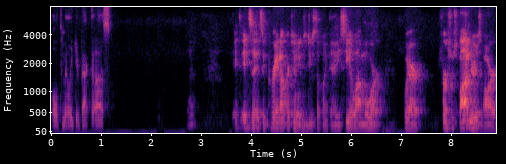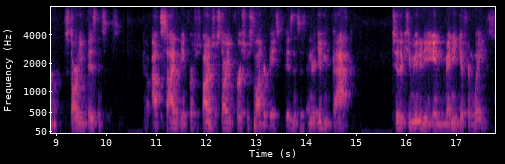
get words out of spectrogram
ultimately give back to us. It, it's a it's a great opportunity to do stuff like that. You see a lot more where first responders are starting businesses. You know, outside of being first responders, they're starting first responder based businesses, and they're giving back to the community in many different ways.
